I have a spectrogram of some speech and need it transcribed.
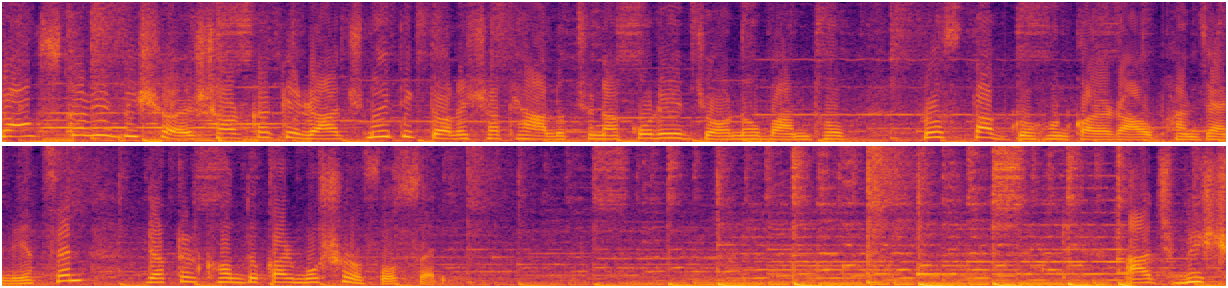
সংস্কারের বিষয়ে সরকারকে রাজনৈতিক দলের সাথে আলোচনা করে জনবান্ধব প্রস্তাব গ্রহণ করার আহ্বান জানিয়েছেন ডক্টর খন্দকার মোশাররফ হোসেন। আজ বিশ্ব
